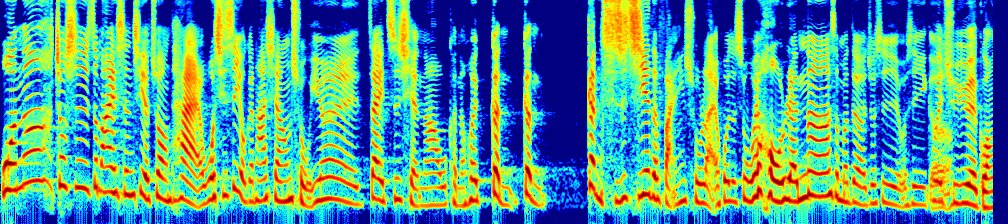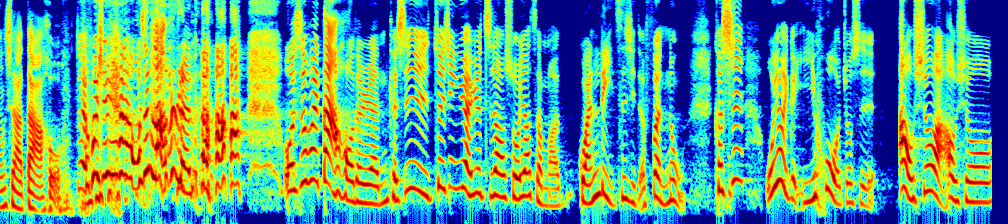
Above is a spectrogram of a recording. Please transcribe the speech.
我呢，就是这么爱生气的状态。我其实有跟他相处，因为在之前呢，我可能会更更更直接的反映出来，或者是我会吼人呢什么的。就是我是一个会去月光下大吼，对，会去月，我是狼人，我是会大吼的人。可是最近越来越知道说要怎么管理自己的愤怒。可是我有一个疑惑，就是奥修啊，奥修。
